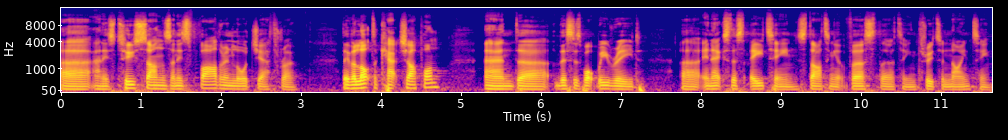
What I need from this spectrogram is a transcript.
uh, and his two sons and his father in law Jethro. They have a lot to catch up on, and uh, this is what we read uh, in Exodus 18, starting at verse 13 through to 19.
